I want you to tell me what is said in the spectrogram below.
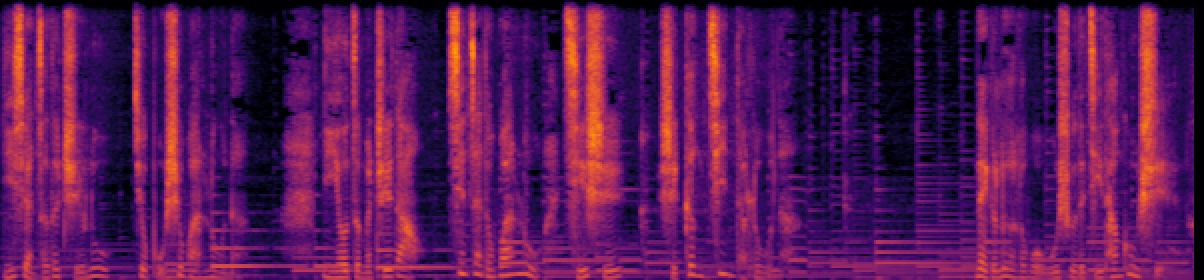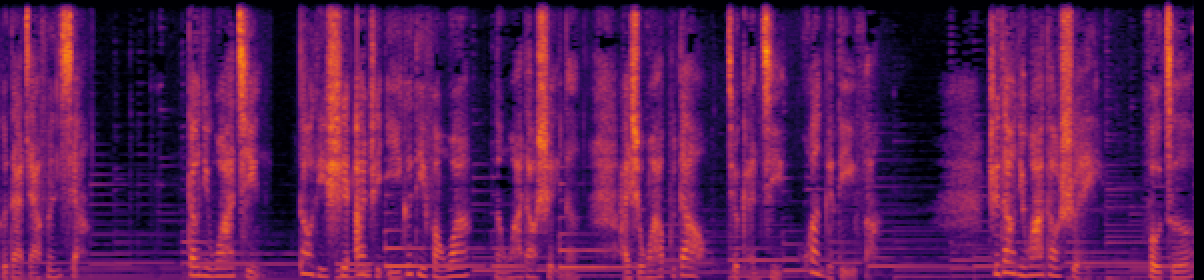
你选择的直路就不是弯路呢？你又怎么知道现在的弯路其实是更近的路呢？那个乐了我无数的鸡汤故事和大家分享。当你挖井，到底是按着一个地方挖能挖到水呢，还是挖不到就赶紧换个地方，直到你挖到水？否则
